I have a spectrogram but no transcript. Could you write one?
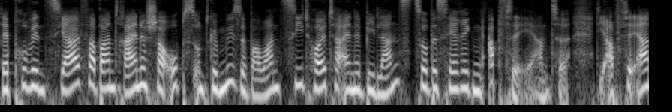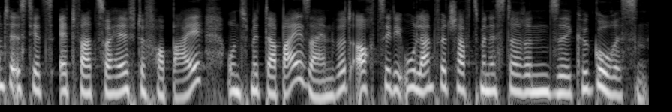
Der Provinzialverband Rheinischer Obst- und Gemüsebauern zieht heute eine Bilanz zur bisherigen Apfelernte. Die Apfelernte ist jetzt etwa zur Hälfte vorbei und mit dabei sein wird auch CDU-Landwirtschaftsministerin Silke Gorissen.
